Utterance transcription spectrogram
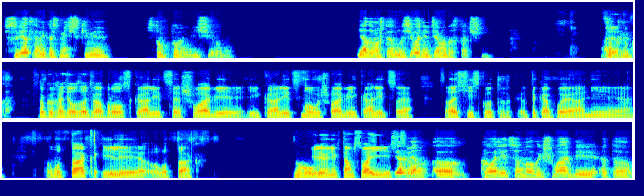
светлыми космическими структурами и силами. Я думаю, что на сегодня тема достаточно. А я только, хотел задать вопрос. Коалиция Шваби и коалиция Новой Шваби и коалиция российского ТКП, они вот так или вот так? Ну, или у них там свои есть? Термин э, коалиция Новой Шваби, это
